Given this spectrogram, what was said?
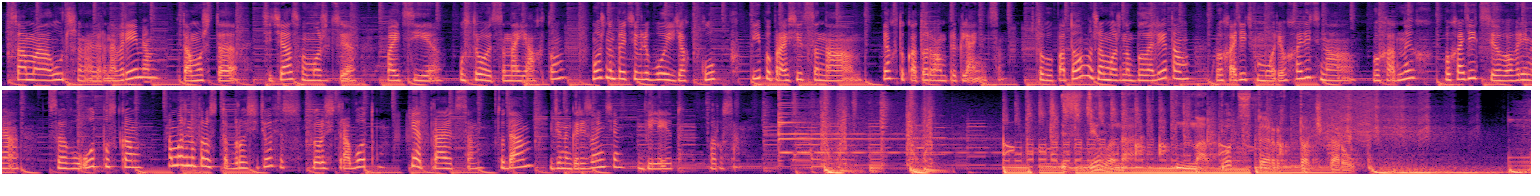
самое лучшее, наверное, время, потому что сейчас вы можете пойти устроиться на яхту. Можно прийти в любой яхт-клуб и попроситься на яхту, которая вам приглянется. Чтобы потом уже можно было летом выходить в море, выходить на выходных, выходить во время своего отпуска. А можно просто бросить офис, бросить работу и отправиться туда, где на горизонте белеют паруса. Сделано на podster.ru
